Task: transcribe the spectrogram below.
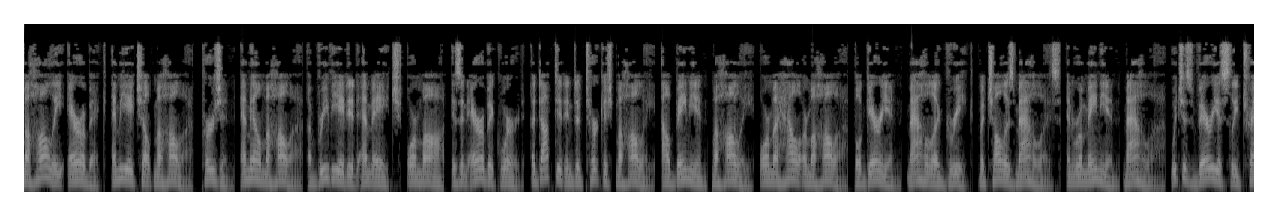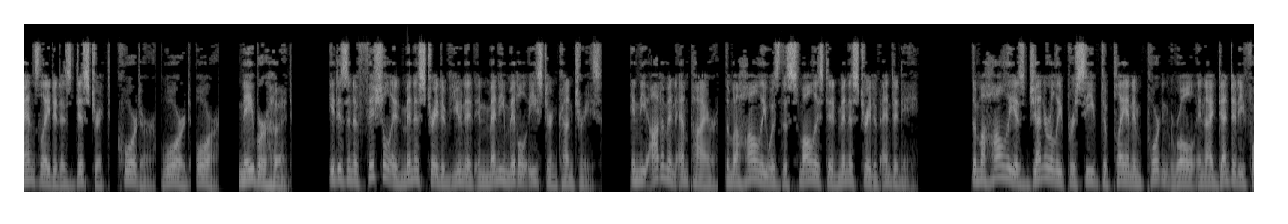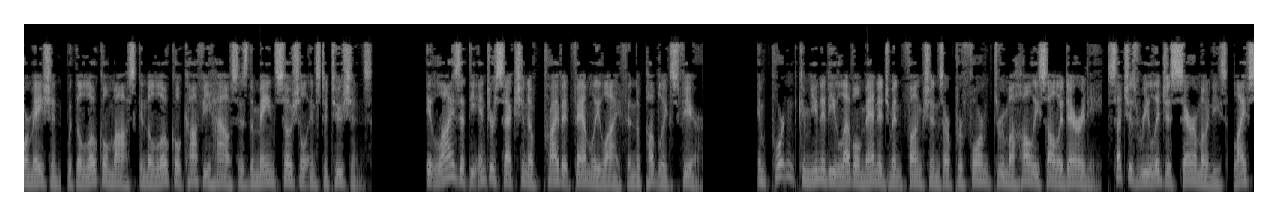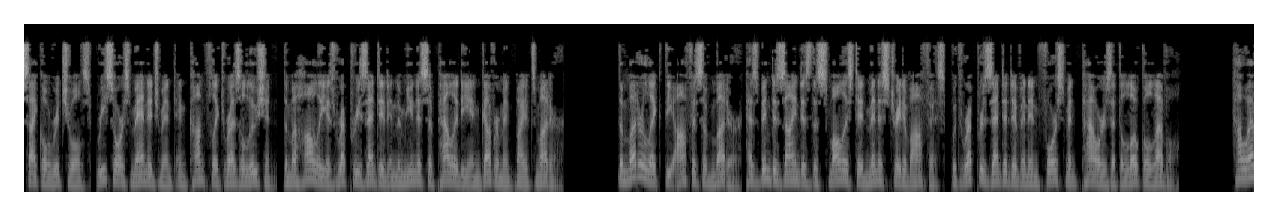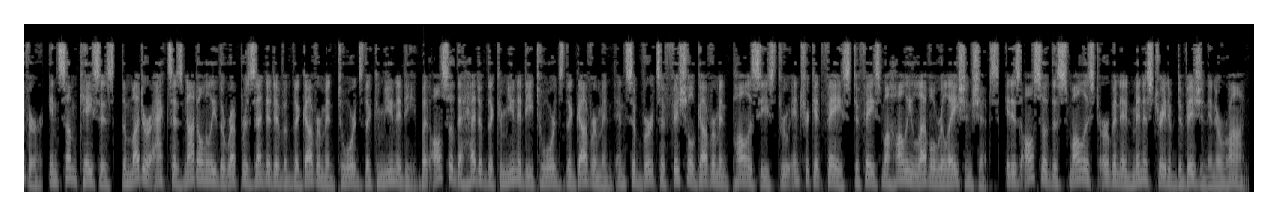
Mahalle Arabic, Emiachelt Mahala, Persian, Email Mahala abbreviated MH, or Ma, is an Arabic word, adopted into Turkish Mahalle, Albanian Mahali, or Mahal or Mahala, Bulgarian, Mahala Greek, Machalas Mahalas, and Romanian Mahala, which is variously translated as district, quarter, ward, or neighborhood. It is an official administrative unit in many Middle Eastern countries. In the Ottoman Empire, the Mahalle was the smallest administrative entity. The Mahalle is generally perceived to play an important role in identity formation, with the local mosque and the local coffee house as the main social institutions. It lies at the intersection of private family life and the public sphere. Important community-level management functions are performed through Mahalle solidarity, such as religious ceremonies, life cycle rituals, resource management and conflict resolution. The Mahalle is represented in the municipality and government by its muhtar. The Muhtarlık the office of Muhtar has been designed as the smallest administrative office, with representative and enforcement powers at the local level. However, in some cases, the Muhtar acts as not only the representative of the government towards the community but also the head of the community towards the government and subverts official government policies through intricate face-to-face Mahalle-level relationships. It is also the smallest urban administrative division in Iran.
